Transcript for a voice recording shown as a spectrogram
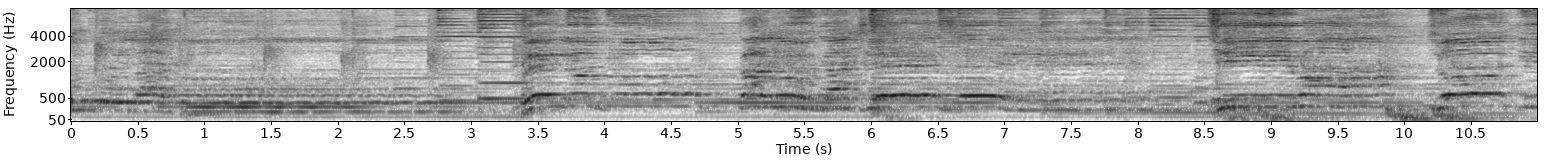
బ్రతుకులకు వెలుగు కలుగ చేసే జీవా జ్యోతి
